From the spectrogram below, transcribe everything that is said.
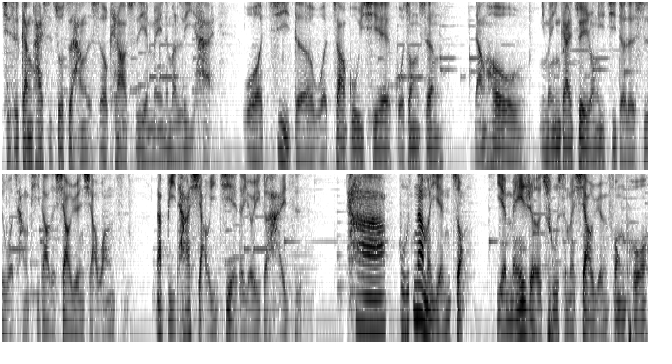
其实刚开始做这行的时候，K 老师也没那么厉害。我记得我照顾一些国中生，然后你们应该最容易记得的是我常提到的校园小王子。那比他小一届的有一个孩子，他不那么严重，也没惹出什么校园风波。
